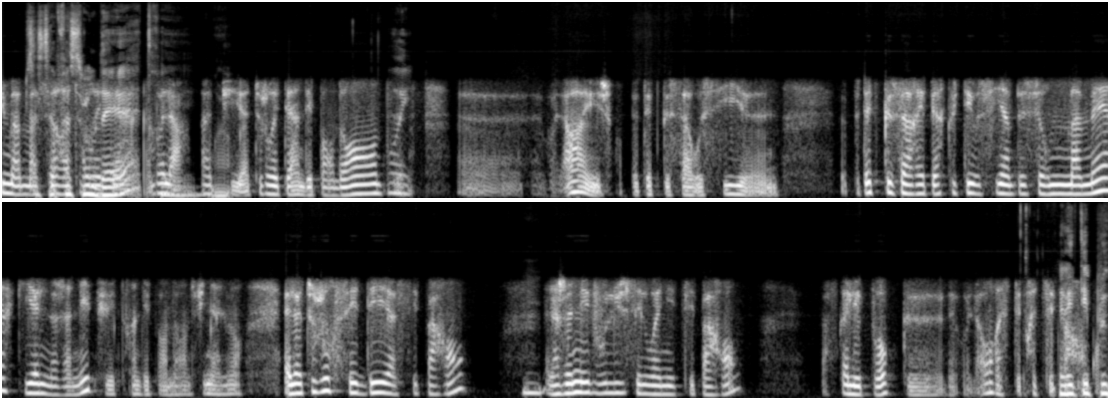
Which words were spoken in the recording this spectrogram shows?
une- ma, sœur a façon toujours été- d'être, Voilà, et et voilà. puis a toujours été indépendante. Oui. Euh, voilà, et je crois peut-être que ça aussi, euh, peut-être que ça a répercuté aussi un peu sur ma mère, qui elle n'a jamais pu être indépendante finalement. Elle a toujours cédé à ses parents. Mm. Elle n'a jamais voulu s'éloigner de ses parents. Parce qu'à l'époque, euh, ben voilà, on restait près de ses Elle parents. était plus,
